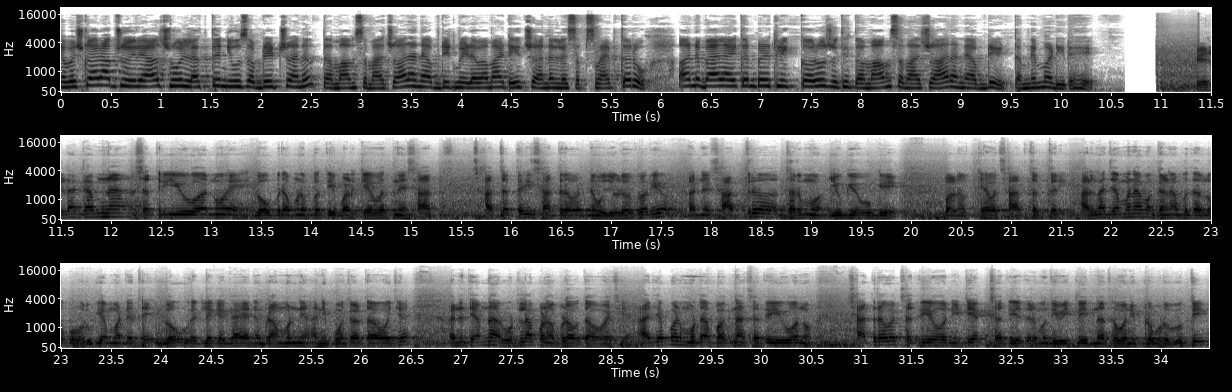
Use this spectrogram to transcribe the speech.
નમસ્કાર, આપ જોઈ રહ્યા છો લખત ન્યૂઝ અપડેટ ચેનલ. તમામ સમાચાર અને અપડેટ મેળવવા માટે ચેનલને સબસ્ક્રાઇબ કરો અને બેલ આઇકન પર ક્લિક કરો જેથી તમામ સમાચાર અને અપડેટ તમને મળી રહે. પેરડા ગામના ક્ષત્રિય યુવાનોએ ગૌ બ્રાહ્મણ પ્રતિપાળ કહેવતને સાત સાર્થક કરી છાત્રવટને ઉજળો કર્યો અને છાત્ર ધર્મ યુગે ઉગે પણ કહેવત સાર્થક કરી. હાલના જમાનામાં ઘણા બધા લોકો રૂપિયા માટે થઈ ગૌ એટલે કે ગાય અને બ્રાહ્મણને હાનિ પહોંચાડતા હોય છે અને તેમના રોટલા પણ અભડાવતા હોય છે. આજે પણ મોટા ભાગના ક્ષત્રિય યુવાનો છાત્રવત ક્ષત્રિયોની ટેક ક્ષત્રિય ધર્મથી વિચલિત ન થવાની પ્રબળ વૃત્તિ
